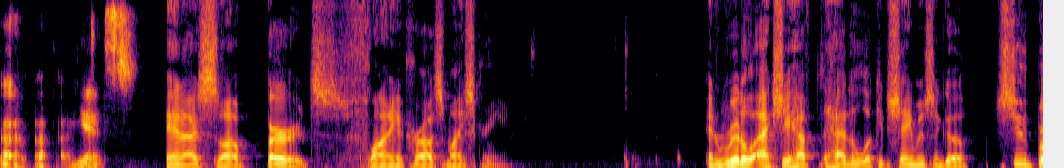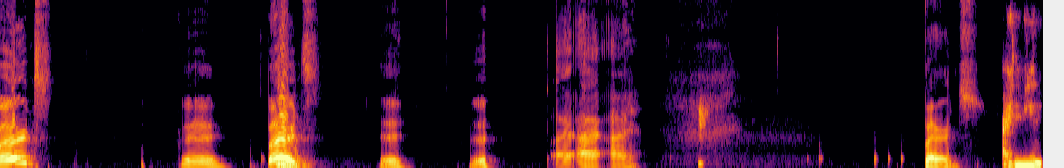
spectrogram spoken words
yes. and I saw birds flying across my screen. And Riddle actually have had to look at Sheamus and go, "You see the birds? Birds." Eh, eh." I, I, I, birds, I mean,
